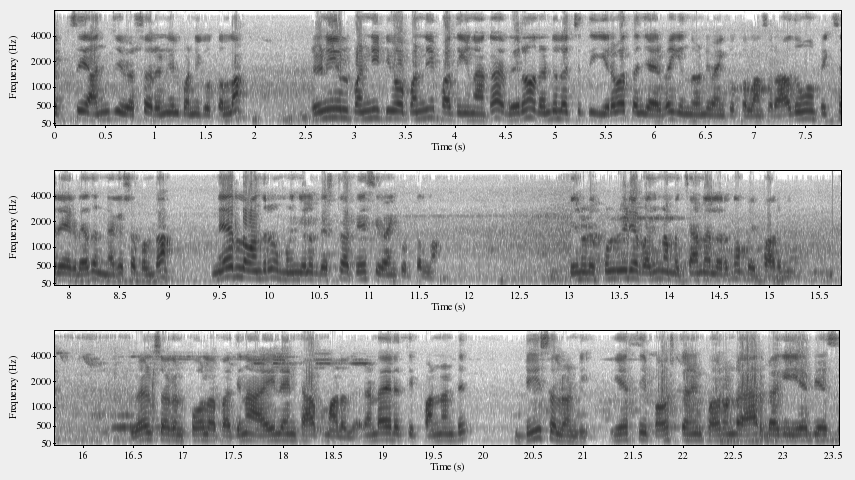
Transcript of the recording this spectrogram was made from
எஃப்சி அஞ்சு வருஷம் ரெனியூல் பண்ணி கொடுத்துடலாம். ரெனியூல் பண்ணி டிஓ பண்ணி பார்த்தீங்கன்னாக்கா வெறும் ரெண்டு லட்சத்தி இருபத்தஞ்சாயிரம் ரூபாய்க்கு இந்த வண்டி வாங்கி கொடுத்துடலாம் சார் அதுவும் பிக்சரே கிடையாது நெகஷபிள் தான். நேரில் வந்துடும் முடிஞ்சளவு பெஸ்ட்டாக பேசி வாங்கி கொடுத்துடலாம். இதனோட ஃபுல் வீடியோ பார்த்தீங்கன்னா நம்ம சேனலில் இருக்கும் போய் பாருங்கள் வேல்ஸ் சோகன் போல பார்த்தீங்கன்னா ஐலைன் டாப் மாடல் ரெண்டாயிரத்தி பன்னெண்டு டீசல் வண்டி AC power steering power window air bag ABS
